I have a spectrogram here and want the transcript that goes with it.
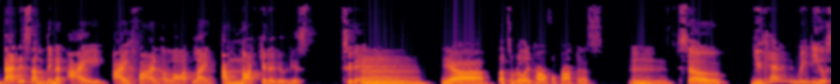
That is something that I, I find a lot. Like I'm not going to do this today. Mm. Yeah. That's a really powerful practice. Mm. So you can reduce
